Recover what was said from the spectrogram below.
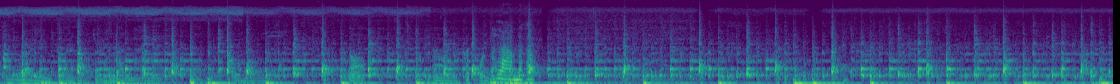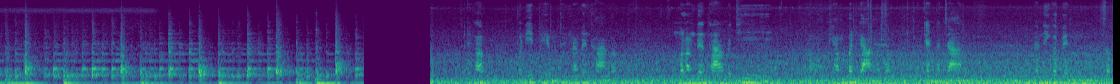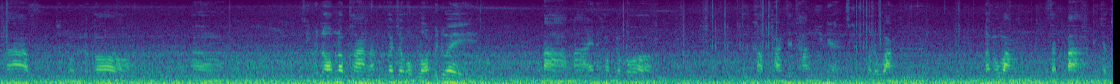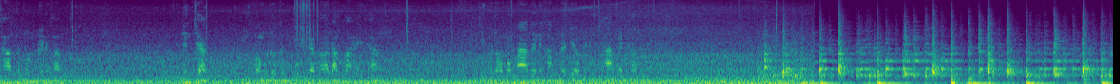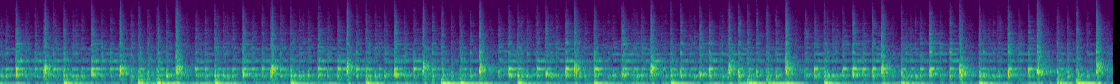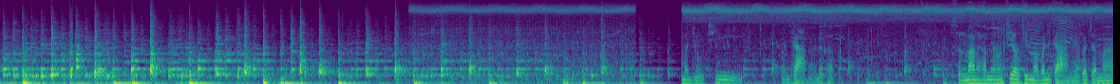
ข้างบนหนึ่งตัวนะครับอยู่บนยอดไม้นะดี๋ยวซูมให้ดูดอกกระโถนพระรามนะครับสวัสดีครับ วันนี้เพมถึงนักเดินทางครับ ผมกำลังเดินทางไปที่แคมป์บ้านกลางนะครับ แก่งกระจาน และนี่ก็เป็นสภาพถนนแล้วก็สิ่งแวดล้อมรอบข้างครับก็จะอบล้อมไปด้วยป่าไม้นะครับ แล้วก็คือขับผ่านเส้นทางนี้เนี่ยสิ่งที่ควรระวังคือต้องระวังสัตว์ป่าที่จะข้ามถนนด้วยนะครับ เนื่องจากมีความอุดมสมบูรณ์แล้วก็หลากหลายทั้งจริงมันร้อนมากๆเลยนะครับ แล้วเดี๋ยวไปดูทางกันครับ ที่บ้านกลางแล้วนะครับ ส่วนมากนะครับนักท่องเที่ยวที่มาบ้านกลางเนี่ยก็จะมา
